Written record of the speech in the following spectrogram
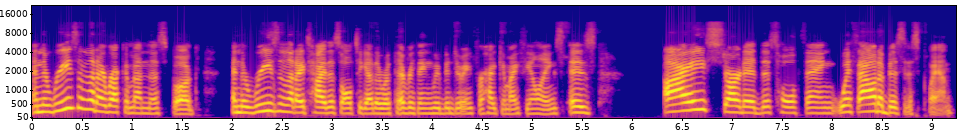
And the reason that I recommend this book and the reason that I tie this all together with everything we've been doing for Hiking My Feelings is I started this whole thing without a business plan.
